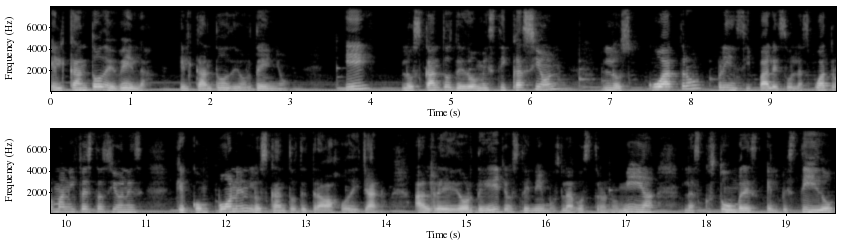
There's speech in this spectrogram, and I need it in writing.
el canto de vela, el canto de ordeño y los cantos de domesticación, los cuatro principales o las cuatro manifestaciones que componen los cantos de trabajo de llano. Alrededor de ellos tenemos la gastronomía, las costumbres, el vestido,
